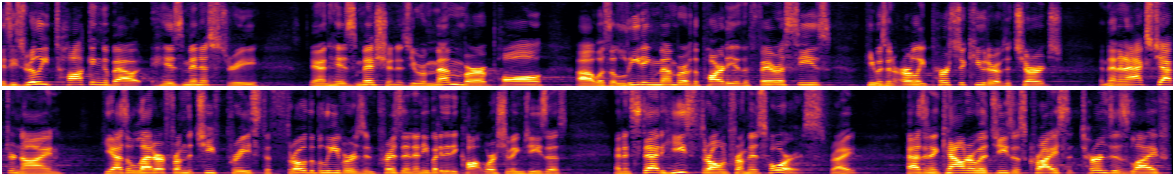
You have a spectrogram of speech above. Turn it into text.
is he's really talking about his ministry and his mission. As you remember, Paul uh, was a leading member of the party of the Pharisees, he was an early persecutor of the church. And then in Acts chapter 9, he has a letter from the chief priest to throw the believers in prison, anybody that he caught worshiping Jesus. And instead, he's thrown from his horse, right? Has an encounter with Jesus Christ that turns his life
